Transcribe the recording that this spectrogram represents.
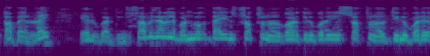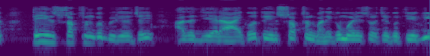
तपाईँहरूलाई हेल्प गरिदिन्छु। सबैजनाले भन्नुभएको दाइ इन्स्ट्रक्सनहरू गरिदिनु पऱ्यो इन्स्ट्रक्सनहरू दिनु पऱ्यो त्यही इन्स्ट्रक्सनको भिडियो चाहिँ आज लिएर आएको त्यो इन्स्ट्रक्सन भनेको मैले सोचेको थियो कि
